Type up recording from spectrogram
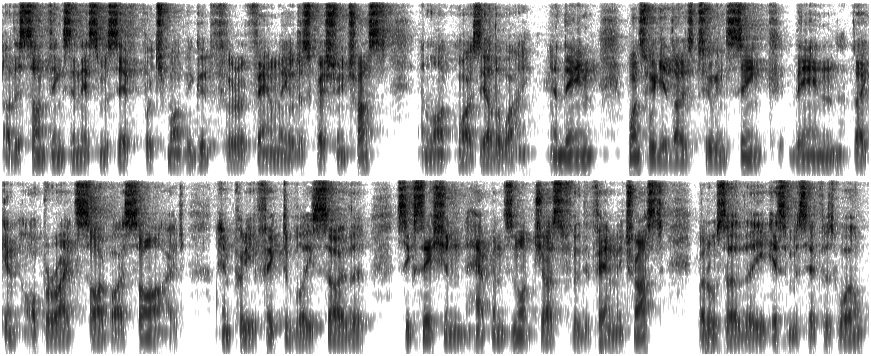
uh, there's some things in SMSF which might be good for a family or discretionary trust, and likewise the other way. And then once we get those two in sync, then they can operate side by side and pretty effectively so that succession happens not just for the family trust, but also the SMSF as well.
